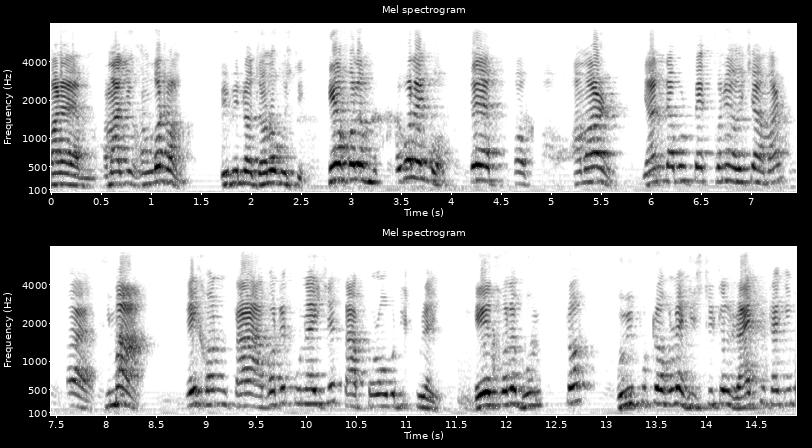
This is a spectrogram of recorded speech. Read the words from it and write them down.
মানে সামাজিক সংগঠন বিভিন্ন জনগোষ্ঠী সেইসকলে ক'ব লাগিব যে আমাৰ জ্ঞানদাবুৰ পেকখনে হৈছে আমাৰ সীমা। এইখন তাৰ আগতে কোন আহিছে তাৰ পৰৱৰ্তী কোন আহিছে সেইসকলে ভূমিপুত্ৰ ভূমিপুত্ৰসকলে হিষ্ট্ৰিকেল ৰাইটটো থাকিব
